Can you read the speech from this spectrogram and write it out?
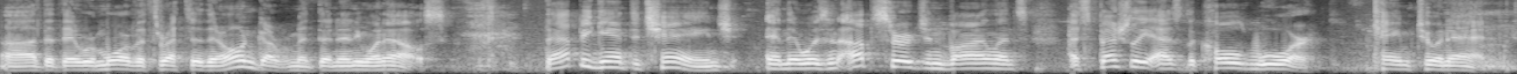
uh, that they were more of a threat to their own government than anyone else. That began to change, and there was an upsurge in violence, especially as the Cold War came to an end.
